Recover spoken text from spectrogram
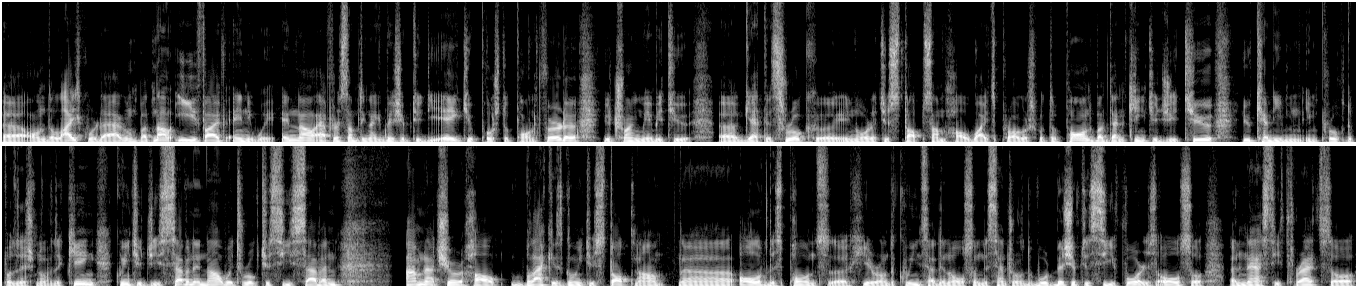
uh, on the light square diagonal, but now e5 anyway. And now after something like bishop to d8, you push the pawn further. You're trying maybe to uh, get this rook uh, in order to stop somehow white's progress with the pawn, but then king to g2, you can even improve the position of the king, queen to g7, and now with rook to c7, I'm not sure how black is going to stop now. Uh, all of these pawns uh, here on the queen side and also in the center of the board. Bishop to c4 is also a nasty threat. So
